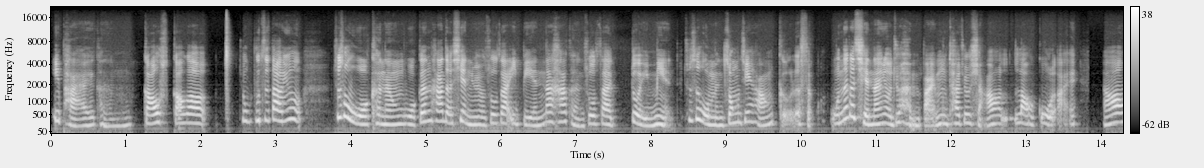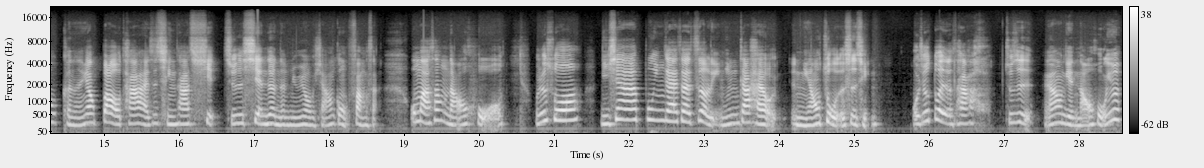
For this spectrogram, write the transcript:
一排可能高高高就不知道，因为就是我可能我跟他的现女友坐在一边，那他可能坐在对面，就是我们中间好像隔了什么。我那个前男友就很白目，他就想要绕过来，然后可能要抱他还是亲他现就是现任的女友，想要跟我放闪，我马上恼火，我就说。你现在不应该在这里，你应该还有你要做的事情。我就对着他，就是然后有点恼火，因为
